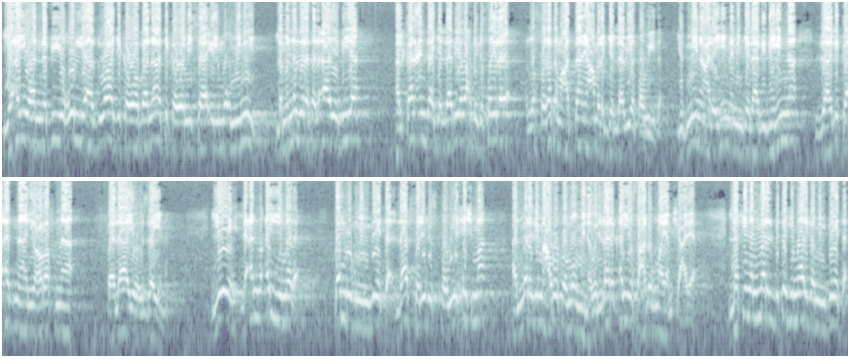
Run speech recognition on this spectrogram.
يا أيها النبي قل لأزواجك وبناتك ونساء المؤمنين. لما نزلت الآية دي اللي كان عندها جلابية واحدة قصيرة؟ لصقتها مع الثانية عملت جلابية طويلة. يدنين عليهن من جلابيبهن ذلك أدنى أن يعرفن فلا يؤذين. ليه؟ لأنه أي مرأة تمرق من بيتها لابسه لبس طويل حشمة المرأة دي معروفة مؤمنة ولذلك أي صعدوق ما يمشي عليها. لكن المرأة اللي بتجي مارقة من بيتها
